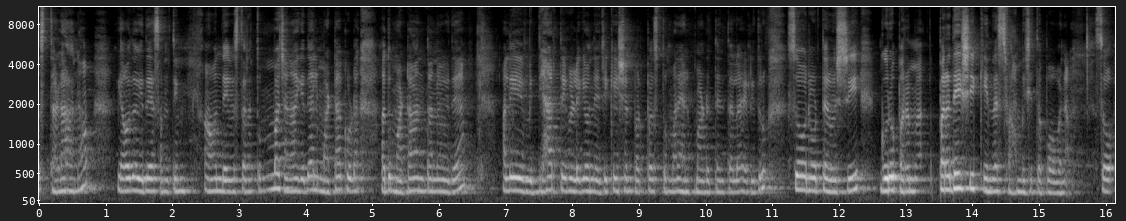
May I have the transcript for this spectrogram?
ಸ್ಥಳನೋ ಯಾವುದೋ ಇದೆ ಸಮಥಿಂಗ್ ಆ ಒಂದು ದೇವಸ್ಥಾನ ತುಂಬ ಚೆನ್ನಾಗಿದೆ. ಅಲ್ಲಿ ಮಠ ಕೂಡ, ಅದು ಮಠ ಅಂತಲೂ ಇದೆ. ಅಲ್ಲಿ ವಿದ್ಯಾರ್ಥಿಗಳಿಗೆ ಒಂದು ಎಜುಕೇಷನ್ ಪರ್ಪಸ್ ತುಂಬಾ ಹೆಲ್ಪ್ ಮಾಡುತ್ತೆ ಅಂತೆಲ್ಲ ಹೇಳಿದರು. ಸೊ ನೋಡ್ತಾ ಇರೋ ಶ್ರೀ ಗುರು ಪರಮ, ಪರದೇಶಿ ಕೇಂದ್ರ ಸ್ವಾಮೀಜಿ ತಪೋವನ ಸೊ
